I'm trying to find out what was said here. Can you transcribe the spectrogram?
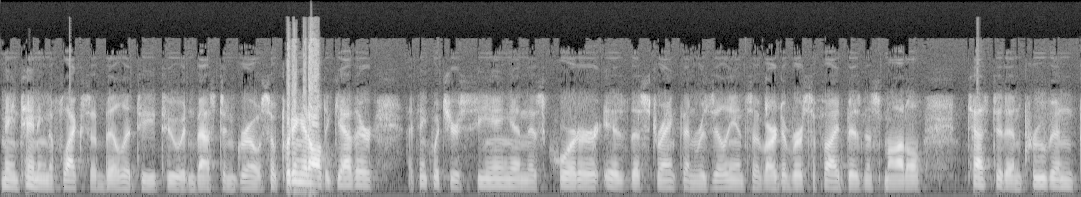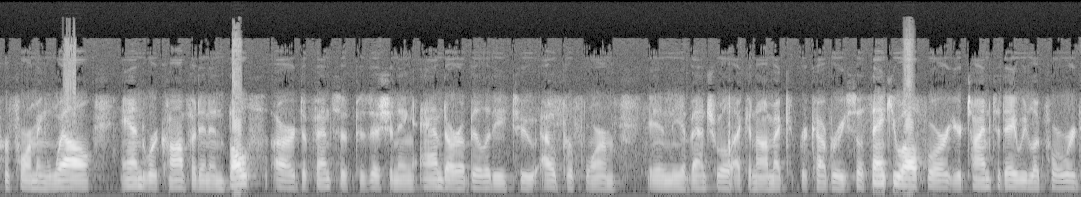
maintaining the flexibility to invest and grow. So putting it all together, I think what you're seeing in this quarter is the strength and resilience of our diversified business model, tested and proven, performing well, and we're confident in both our defensive positioning and our ability to outperform in the eventual economic recovery. So thank you all for your time today. We look forward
